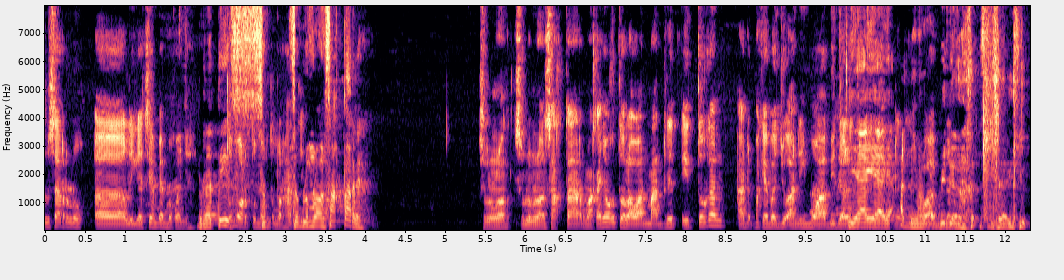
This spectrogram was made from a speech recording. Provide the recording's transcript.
besar lu eh, Liga Champion pokoknya berarti Tumor, tumor, se- tumor hati. sebelum lawan Shakhtar ya sebelum lawan- sebelum lawan Shakhtar makanya waktu lawan Madrid itu kan ada pakai baju Animo Abidal Iya iya iya, Iya, Animo Abidal. Gila gila.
